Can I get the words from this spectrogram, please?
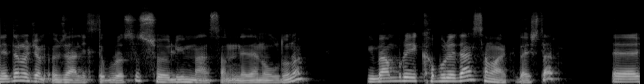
Neden hocam özellikle burası? Söyleyeyim ben sana neden olduğunu. Çünkü ben burayı kabul edersem arkadaşlar eee,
